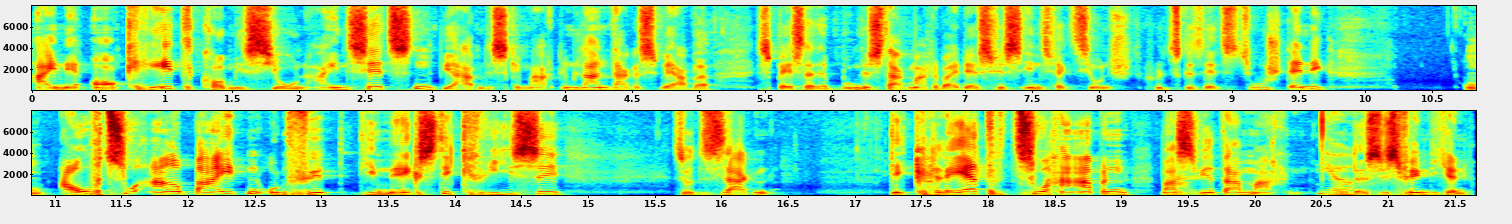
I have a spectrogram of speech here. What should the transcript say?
eine Enquete-Kommission einsetzen. Wir haben das gemacht im Landtag. Es wäre aber es besser, der Bundestag macht, weil der ist fürs Infektionsschutzgesetz zuständig, um aufzuarbeiten und für die nächste Krise sozusagen geklärt zu haben, was wir da machen. Ja. Und das ist, finde ich, ein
